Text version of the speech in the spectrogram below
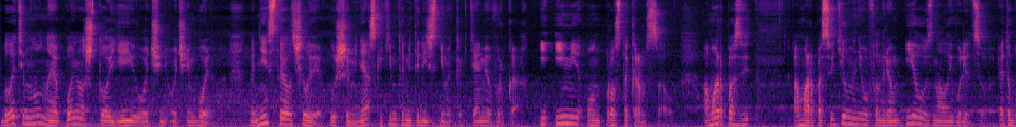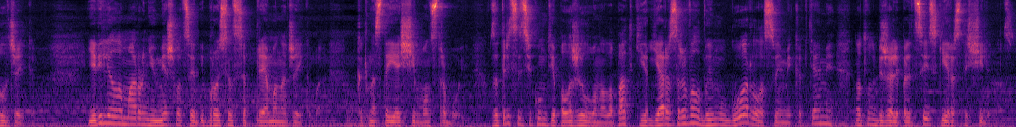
Было темно, но я понял, что ей очень-очень больно. Над ней стоял человек, выше меня, с какими-то металлическими когтями в руках. И ими он просто кромсал. Амар, позв... Амар посветил на него фонарем, и я узнал его лицо. Это был Джейкоб. Я велел Амару не вмешиваться и бросился прямо на Джейкоба, как настоящий монстр-бой. За 30 секунд я положил его на лопатки, я разрывал бы ему горло своими когтями, но тут бежали полицейские и растащили нас.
